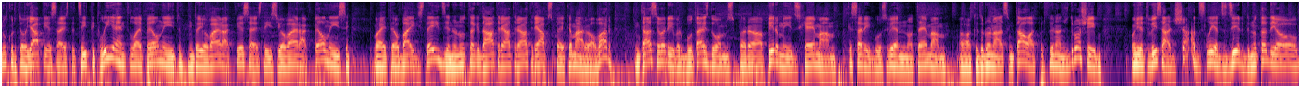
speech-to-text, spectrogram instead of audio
nu, kur tev jāpiesaista citi klienti, lai pelnītu. Un jo vairāk piesaistīsi, jo vairāk pelnīsi. Vai tev baigi steidzina, nu, tagad ātri, ātri, ātri jāapspēj, kamēr vēl var. Un tās jau arī var būt aizdomas par uh, piramīdu schēmām, kas arī būs viena no tēmām, uh, kad runāsim tālāk par finanšu drošību. Un, ja tu visādi šādas lietas dzirdi, nu, tad jau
